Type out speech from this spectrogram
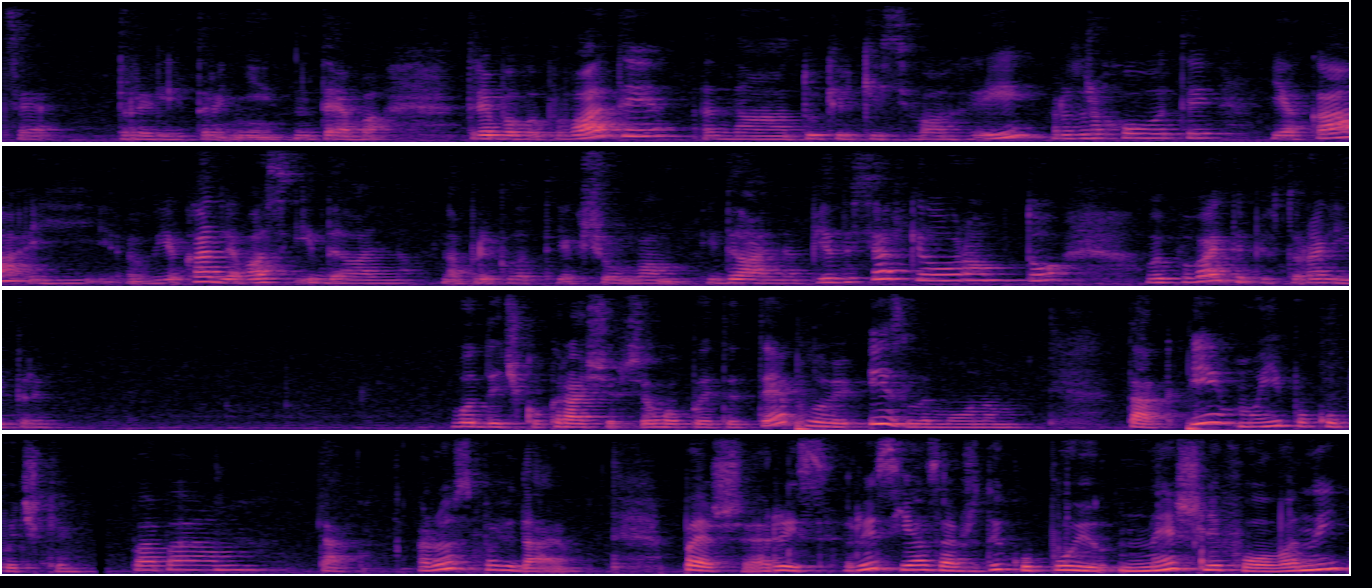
Це 3 літри. Ні, не треба. Треба випивати на ту кількість ваги, розраховувати, яка, яка для вас ідеальна. Наприклад, якщо вам ідеальна 50 кг, то випивайте 1,5 літри. Водичку краще всього пити теплою і з лимоном. Так, і мої покупочки. Па-бам! Так, розповідаю. Перше, рис. Рис я завжди купую не шліфований,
